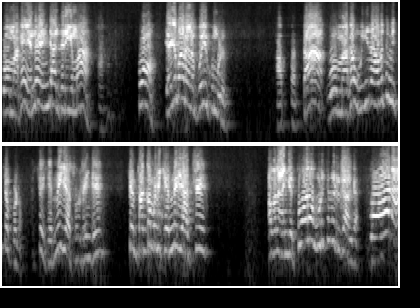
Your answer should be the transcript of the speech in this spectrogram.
உன் மகன் என்ன செஞ்சான் தெரியுமா? போ எஜமான போய் கும்பிடு. அப்பதான் உன் மகன் உயிராவது மிச்சப்படும். என்னய்யா சொல்றீங்க? என் தங்கமணிக்கு என்னையாச்சு அவனை அங்க தோலை உடிச்சுக்கிட்டு இருக்காங்க. போடா.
